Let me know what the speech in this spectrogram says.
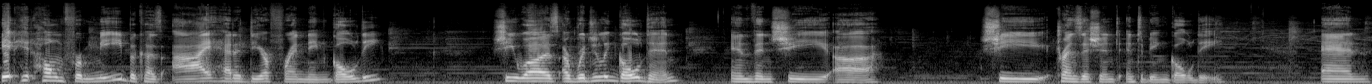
it hit home for me because I had a dear friend named Goldie. She was originally Golden, and then she uh, she transitioned into being Goldie. And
